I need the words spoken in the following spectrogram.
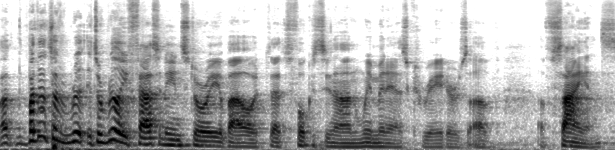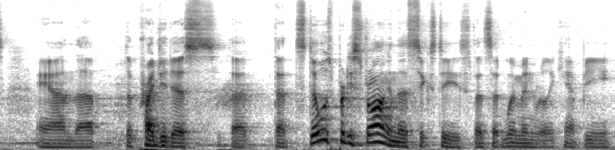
but, but that's a re- it's a really fascinating story about that's focusing on women as creators of of science and the the prejudice that that still was pretty strong in the 60s that said women really can't be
